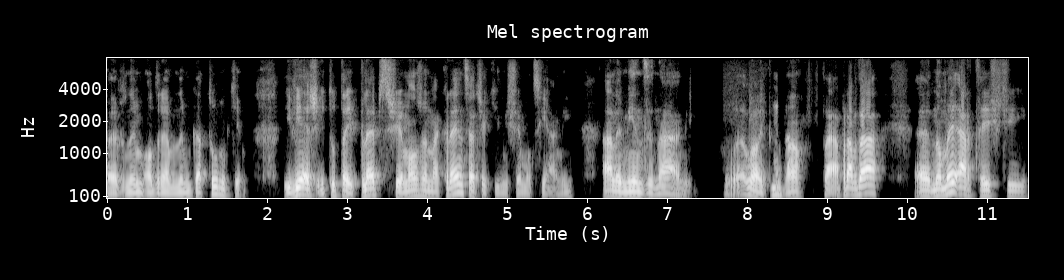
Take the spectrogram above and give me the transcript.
pewnym odrębnym gatunkiem. I wiesz, i tutaj plebs się może nakręcać jakimiś emocjami, ale między nami. No, Wojtku, no, prawda? E, no my artyści,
